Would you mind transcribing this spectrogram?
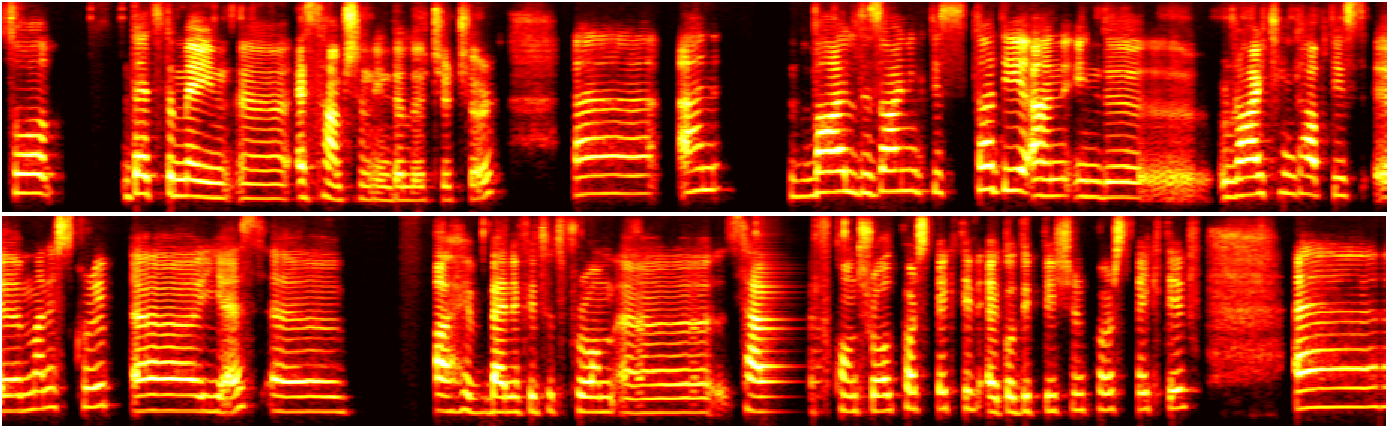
So that's the main uh, assumption in the literature. Uh, and while designing this study and in the uh, writing of this uh, manuscript, uh, yes, I have benefited from self-control perspective, ego depletion perspective. Uh,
